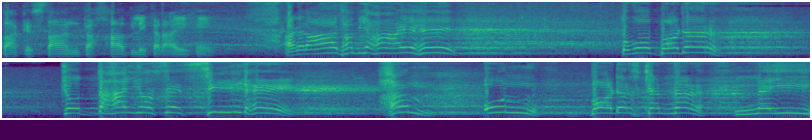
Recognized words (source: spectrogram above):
پاکستان کا خواب لے کر آئے ہیں۔ اگر آج ہم یہاں آئے ہیں تو وہ بارڈر جو دہائیوں سے سیلڈ ہیں ہم ان بارڈرز کے اندر نئی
